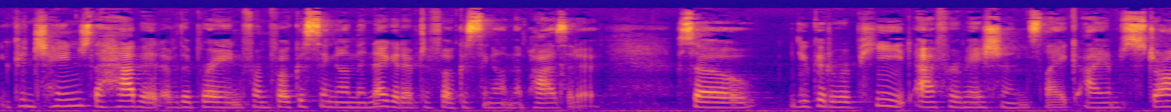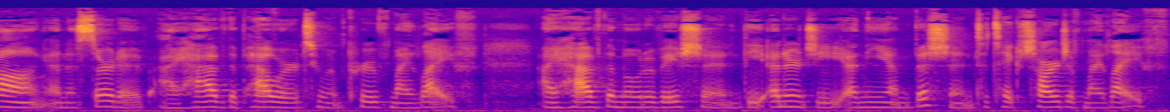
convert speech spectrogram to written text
you can change the habit of the brain from focusing on the negative to focusing on the positive. So you could repeat affirmations like, I am strong and assertive. I have the power to improve my life. I have the motivation, the energy, and the ambition to take charge of my life.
